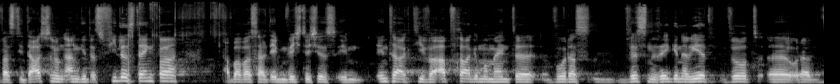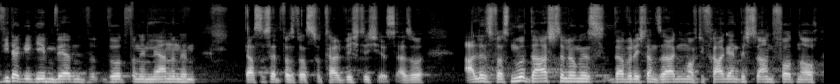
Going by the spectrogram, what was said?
was die Darstellung angeht, ist vieles denkbar. Aber was halt eben wichtig ist, eben interaktive Abfragemomente, wo das Wissen regeneriert wird äh, oder wiedergegeben werden wird von den Lernenden, das ist etwas, was total wichtig ist. Also alles, was nur Darstellung ist, da würde ich dann sagen, um auf die Frage endlich zu antworten, auch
